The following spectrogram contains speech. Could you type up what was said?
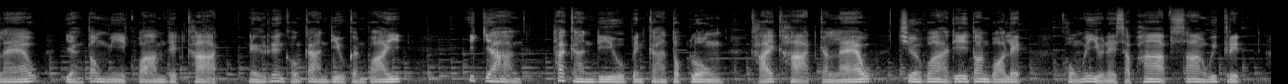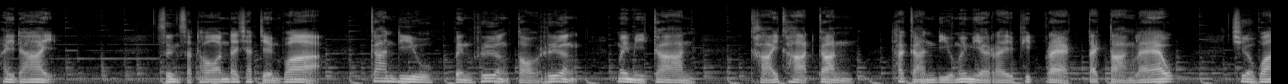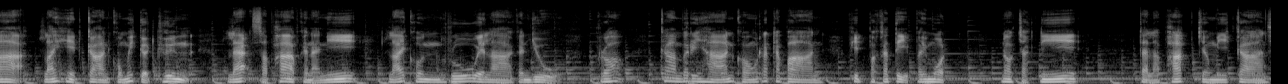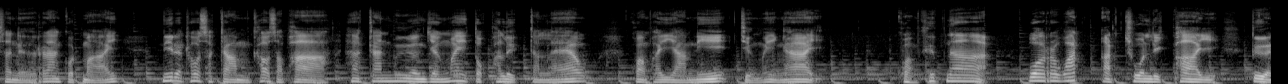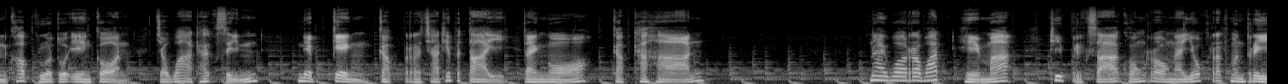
แล้วยังต้องมีความเด็ดขาดในเรื่องของการดีลกันไว้ อีกอย่าง ถ้าการดีลเป็นการตกลง ขายขาดกันแล้ว เชื่อว่าดิจิตอลวอลเล็ตคงไม่อยู่ในสภาพสร้างวิกฤตให้ได้ ซึ่งสะท้อนได้ชัดเจนว่า การดีลเป็นเรื่องต่อเรื่อง ไม่มีการขายขาดกัน ถ้าการดีลไม่มีอะไรผิดแปลกแตกต่างแล้ว เชื่อว่าหลายเหตุการณ์คงไม่เกิดขึ้น และสภาพขณะนี้หลายคนรู้เวลากันอยู่ เพราะการบริหารของรัฐบาลผิดปกติไปหมด นอกจากนี้ แต่ละพักยังมีการเสนอร่างกฎหมาย นิรโทษกรรมเข้าสภา หากการเมืองยังไม่ตกผลึกกันแล้ว ความพยายามนี้จึงไม่ง่าย ความคืบหน้า วรวัตรอัดชวนหลีกภัย เตือนครอบครัวตัวเองก่อน จะว่าทักษิณเหน็บเก่งกับประชาธิปไตย แต่งอกับทหาร นายวรวัตรเหมะ ที่ปรึกษาของรองนายกรัฐมนตรี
